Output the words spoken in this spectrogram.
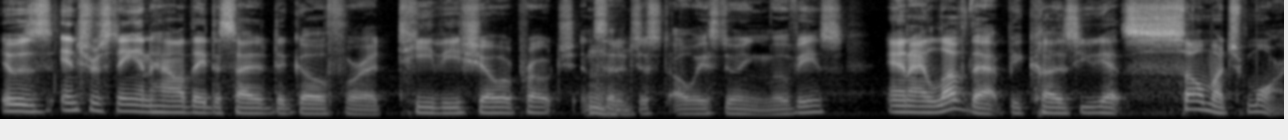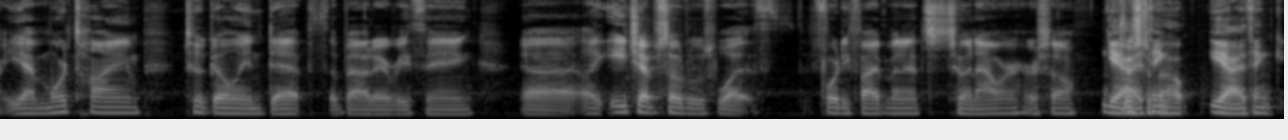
it was interesting in how they decided to go for a TV show approach instead of just always doing movies. And I love that because you get so much more. You have more time to go in depth about everything. Uh, like each episode was what, 45 minutes to an hour or so? Yeah, Just I think. about. Yeah, I think.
